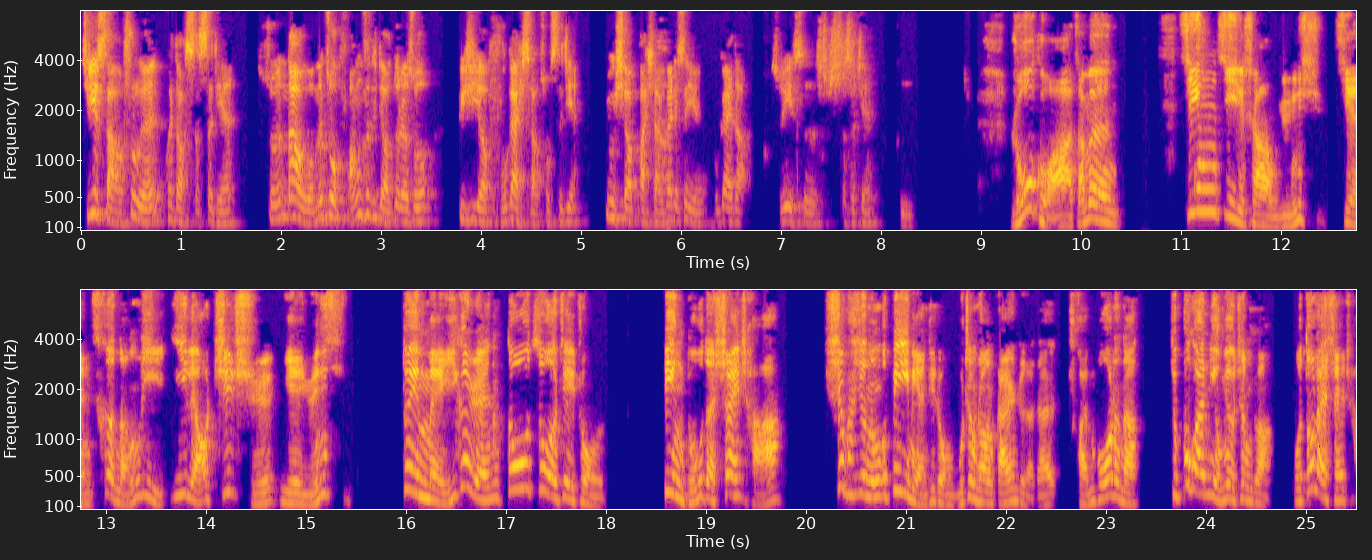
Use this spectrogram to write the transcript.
极少数人会到十四天。所以，那我们做防治的角度来说，必须要覆盖少数事件，用小把小概率事件覆盖到，所以是十四天。嗯，如果啊，咱们经济上允许，检测能力、医疗支持也允许，对每一个人都做这种病毒的筛查，是不是就能够避免这种无症状感染者的传播了呢？就不管你有没有症状，我都来筛查。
